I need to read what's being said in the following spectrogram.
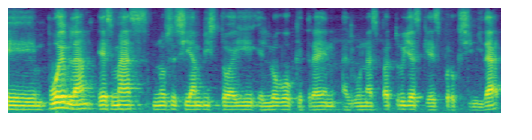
En Puebla, es más, no sé si han visto ahí el logo que traen algunas patrullas, que es proximidad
